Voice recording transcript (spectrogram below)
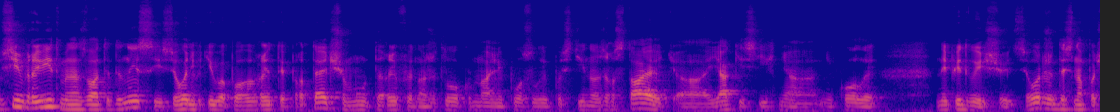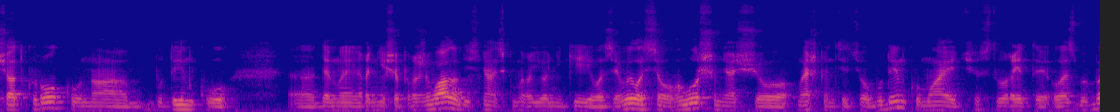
Усім привіт! Мене звати Денис, і сьогодні хотів би поговорити про те, чому тарифи на житлово-комунальні послуги постійно зростають, а якість їхня ніколи не підвищується. Отже, десь на початку року на будинку, е, де ми раніше проживали в Діснянському районі Києва, з'явилося оголошення, що мешканці цього будинку мають створити ОСББ.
